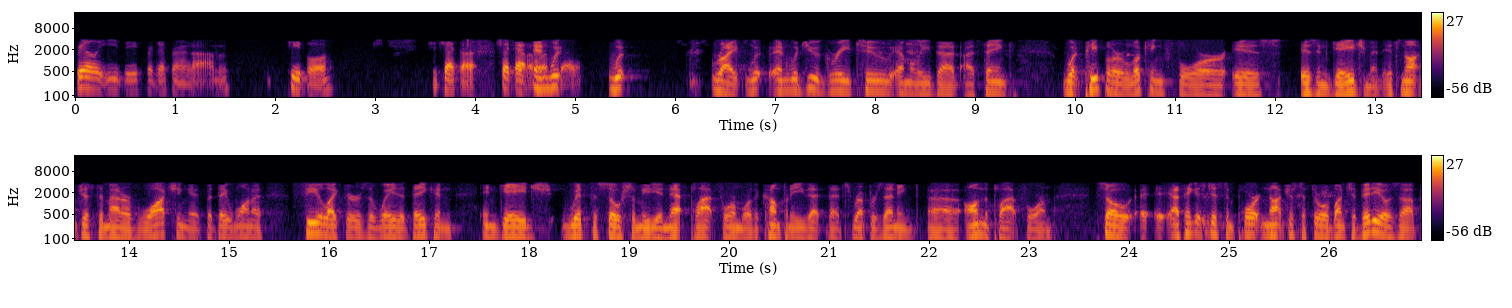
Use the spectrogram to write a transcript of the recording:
really easy for different um, people to check out check out our and website. Would, would, right, and would you agree too, Emily, that I think what people are looking for is is engagement. It's not just a matter of watching it, but they want to feel like there's a way that they can engage with the social media net platform or the company that that's representing uh, on the platform. So I think it's just important not just to throw a bunch of videos up,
